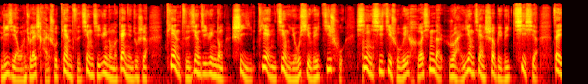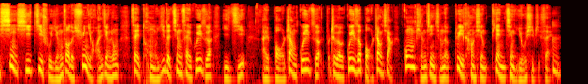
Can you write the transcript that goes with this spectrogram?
理解，我们就来阐述电子竞技运动的概念，就是电子竞技运动是以电竞游戏为基础、信息技术为核心的软硬件设备为器械，在信息技术营造的虚拟环境中，在统一的竞赛规则以及哎，保障规则这个规则保障下公平进行的对抗性电竞游戏比赛。嗯，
